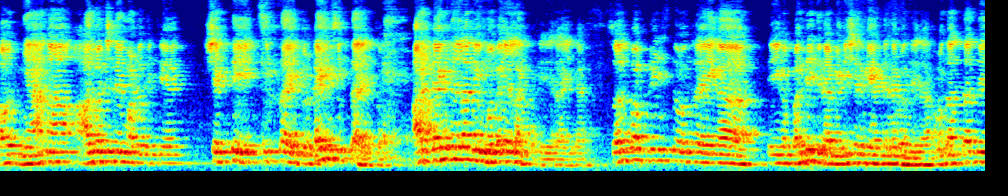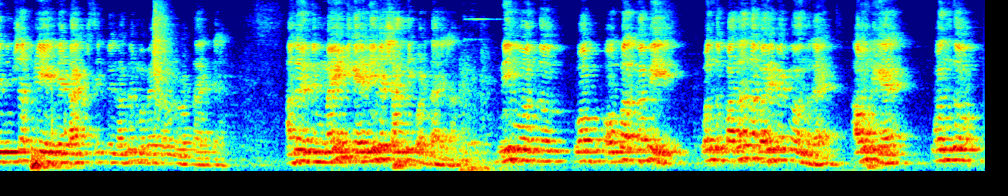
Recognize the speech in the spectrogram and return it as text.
ಅವ್ರ ಜ್ಞಾನ ಆಲೋಚನೆ ಮಾಡೋದಕ್ಕೆ ಶಕ್ತಿ ಸಿಗ್ತಾ ಇತ್ತು. ಟೈಮ್ ಸಿಗ್ತಾ ಇತ್ತು. ಆ ಟೈಮ್ ಎಲ್ಲ ನೀವು ಮೊಬೈಲ್ ಅಲ್ಲಿ ಹಾಕ್ತಿದ್ದೀರಾ ಈಗ? ಸ್ವಲ್ಪ ಫ್ರೀ ಇತ್ತು ಅಂದ್ರೆ ಈಗ ಈಗ ಬಂದಿದ್ದೀರಾ? ಮೆಡಿಷನ್ಗೆ ಅಂತಾನೆ ಬಂದೀರಾ ಒಂದ್ ಹತ್ತು ಹದಿನೈದು ನಿಮಿಷ ಫ್ರೀ ಇದೆ ಡಾಕ್ಟರ್ ಸಿಗ್ಲಿಲ್ಲ ಅಂದ್ರೆ ಮೊಬೈಲ್ ತಗೊಂಡು ನೋಡ್ತಾ ಇದ್ದೀರಾ ಅಂದ್ರೆ ನಿಮ್ ಮೈಂಡ್ಗೆ ನೀವೇ ಶಾಂತಿ ಕೊಡ್ತಾ ಇಲ್ಲ. ನೀವು ಒಂದು ಒಬ್- ಒಬ್ಬ ಕವಿ ಒಂದು ಪದನ ಬರಿಬೇಕು ಅಂದ್ರೆ ಅವನಿಗೆ ಒಂದು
